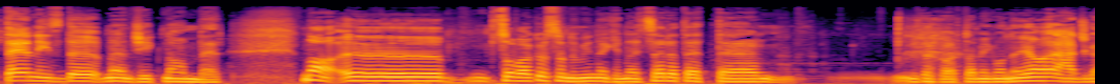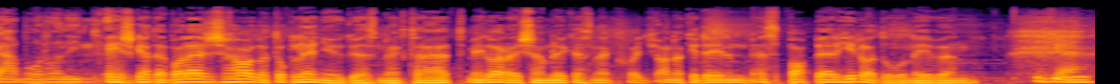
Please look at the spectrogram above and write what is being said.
Tennis the magic number. Na, ö, szóval köszönöm mindenki nagy szeretettel mit akartam még mondani? Ja, Ács Gábor van itt. És Gede Balázs, és a hallgatók lenyűgöznek, tehát még arra is emlékeznek, hogy annak idején ez Paper Híradó néven igen.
